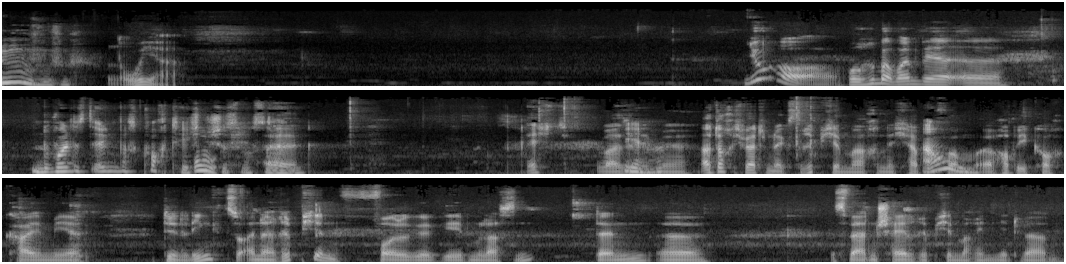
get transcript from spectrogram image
Uh. Oh ja. Ja, worüber wollen wir Du wolltest irgendwas Kochtechnisches Uh, noch sagen. äh, echt? Weiß ich Ja. nicht mehr. Ah doch, ich werde demnächst Rippchen machen. Ich habe vom äh, Hobbykoch Kai mir den Link zu einer Rippchen-Folge geben lassen, denn äh, es werden Schälrippchen mariniert werden.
